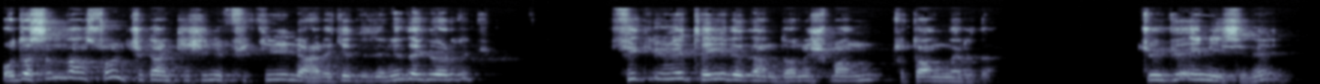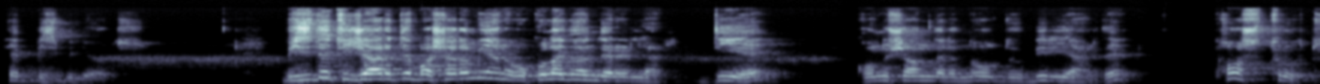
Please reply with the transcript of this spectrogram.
Odasından son çıkan kişinin fikriyle hareket edeni de gördük. Fikrini teyit eden danışman tutanları da. Çünkü en iyisini hep biz biliyoruz. Bizde ticareti başaramayanı okula gönderirler diye konuşanların olduğu bir yerde post-truth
